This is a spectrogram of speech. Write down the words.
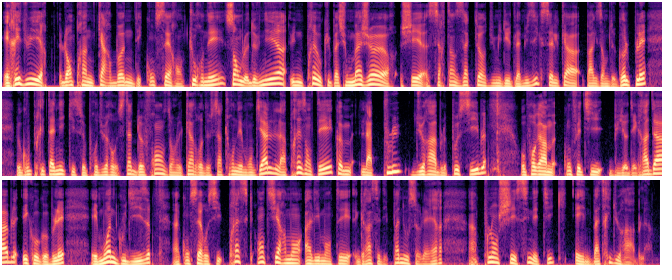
et réduire l'empreinte carbone des concerts en tournée semble devenir une préoccupation majeure chez certains acteurs du milieu de la musique. C'est le cas par exemple de Goldplay, le groupe britannique qui se produirait au Stade de France dans le cadre de sa tournée mondiale l'a présenté comme la plus durable possible. Au programme confetti biodégradable, éco-gobelet et moins de goodies. Un concert aussi presque entièrement alimenté grâce à des panneaux solaires, un plancher cinétique et une batterie durable.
